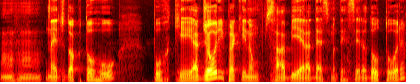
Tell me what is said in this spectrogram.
uhum, né, de Doctor Who, porque a Jory, pra quem não sabe, era a 13 terceira doutora,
